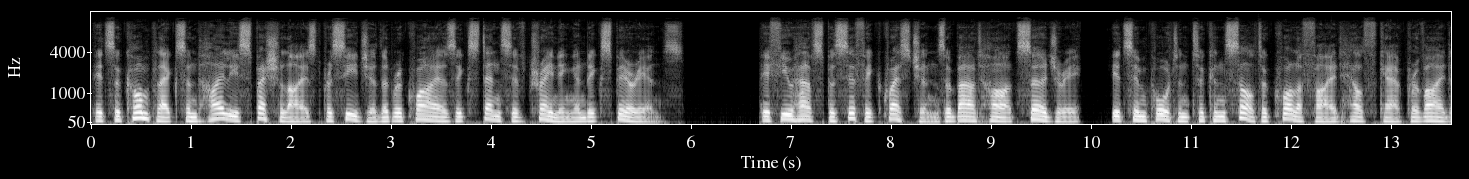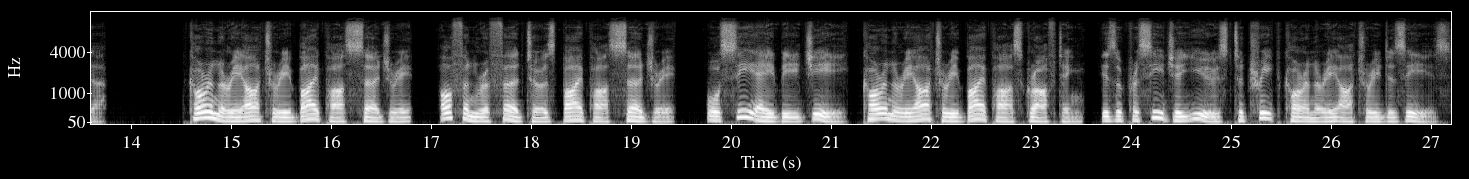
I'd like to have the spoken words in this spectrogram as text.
It's a complex and highly specialized procedure that requires extensive training and experience. If you have specific questions about heart surgery, it's important to consult a qualified healthcare provider. Coronary artery bypass surgery, often referred to as bypass surgery, or CABG, coronary artery bypass grafting, is a procedure used to treat coronary artery disease.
